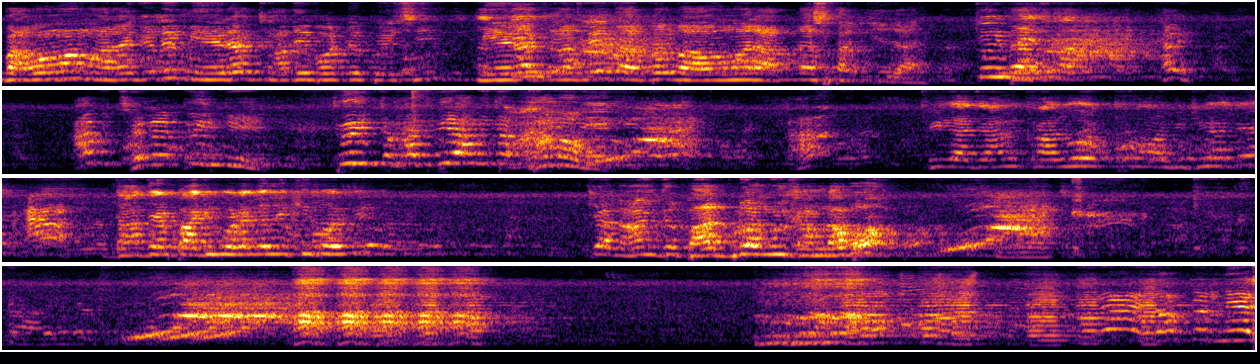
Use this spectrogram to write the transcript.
বাবা মা মারা গেলে মেয়েরা কাঁদে বড্ড বেশি মেয়েরা কাঁদলে তারপর বাবা মার আত্মা সারিয়ে যায়। তুই মেয়ে। আমি ছেলে তুই মেয়ে। তুই কাঁদবি আমি তো থামাবো হ্যাঁ? ঠিক আছে আমি কালবো থামাবি ঠিক আছে? দাঁতের পাটি পড়ে গেলে কি করবি? কেন আমি তো বাদ বুড়ো আঙুল কামড়াবো? এই, ডক্টর নিয়ে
